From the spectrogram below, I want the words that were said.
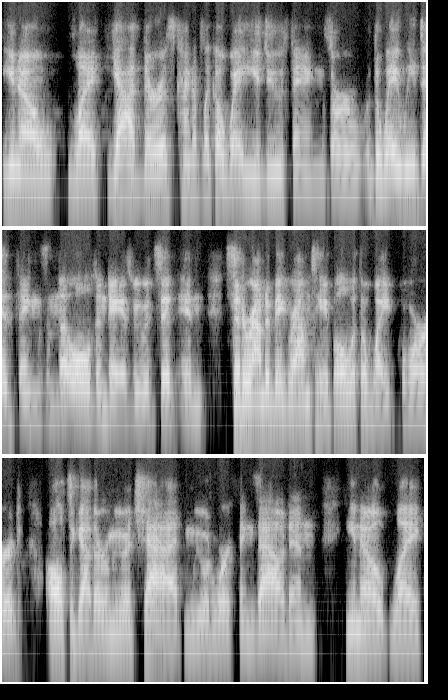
you know, like, yeah, there is kind of like a way you do things or the way we did things in the olden days. We would sit in, sit around a big round table with a whiteboard all together and we would chat and we would work things out. And, you know, like,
